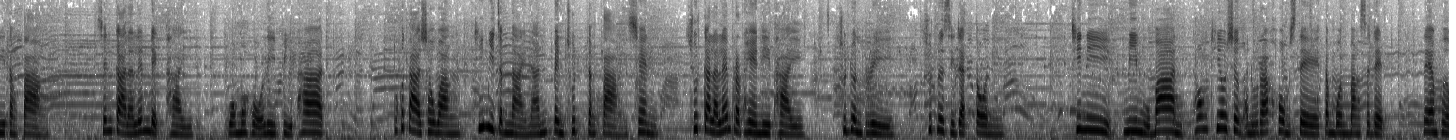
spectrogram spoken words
ณีต่างๆ เช่นการละเล่นเด็กไทย วงโมโหรีปีพาด ตุ๊กตาชาววังที่มีจำหน่ายนั้นเป็นชุดต่างๆ เช่น ชุดการละเล่นประเพณีไทย ชุดดนตรี ชุดฤาษีดัดตน ที่นี่มีหมู่บ้านท่องเที่ยวเชิงอนุรักษ์โฮมสเตย์ตำบลบางเสด็จ ในอำเภอ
